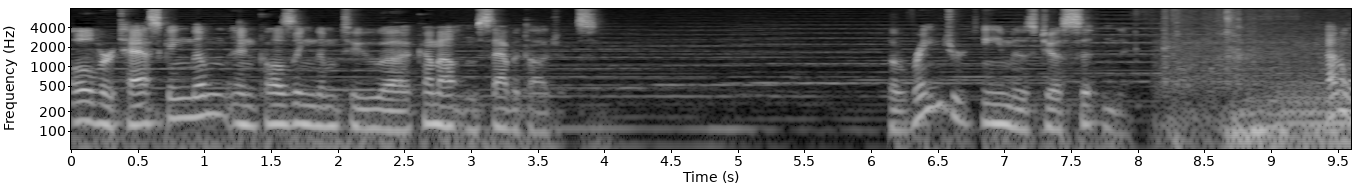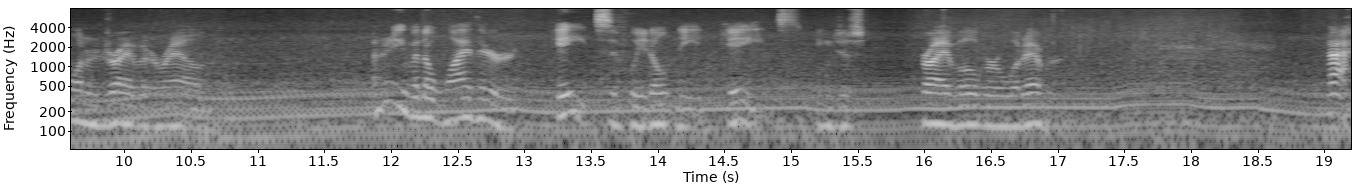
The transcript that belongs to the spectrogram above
overtasking them and causing them to uh, come out and sabotage us. The ranger team is just sitting there. I don't want to drive it around. I don't even know why there are gates if we don't need gates. You can just drive over whatever. Ah!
